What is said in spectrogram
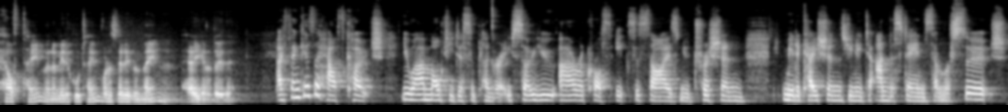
health team and a medical team. What does that even mean, and how are you going to do that? I think as a health coach, you are multidisciplinary. So you are across exercise, nutrition, medications, you need to understand some research.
